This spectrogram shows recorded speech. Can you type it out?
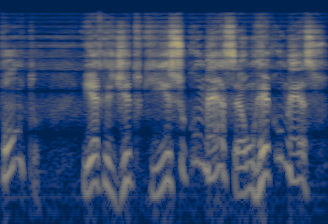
Ponto. E acredito que isso começa, é um recomeço.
